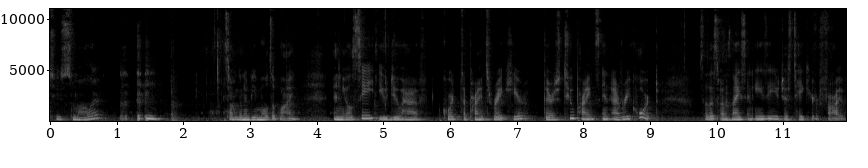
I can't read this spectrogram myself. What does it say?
to smaller. so I'm gonna be multiplying. And you'll see you do have quarts to pints right here. There's two pints in every quart. So this one's nice and easy. You just take your five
